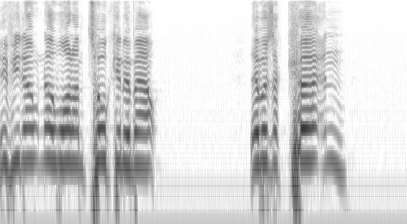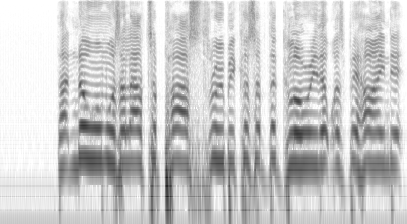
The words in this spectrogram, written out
If you don't know what I'm talking about, there was a curtain that no one was allowed to pass through because of the glory that was behind it.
